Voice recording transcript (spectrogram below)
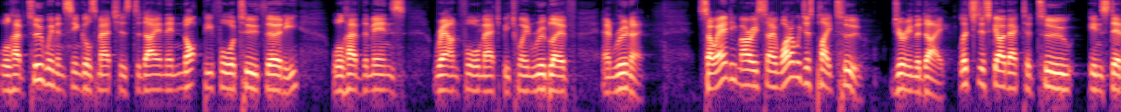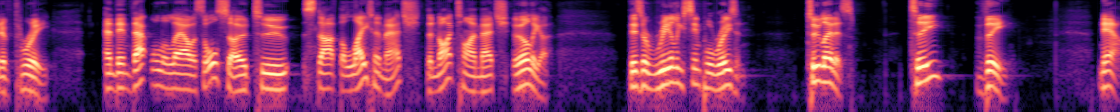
we'll have two women's singles matches today, and then not before 2.30, we'll have the men's round four match between Rublev and Rune. So Andy Murray's saying, why don't we just play two during the day? Let's just go back to two instead of three. And then that will allow us also to start the later match, the nighttime match, earlier. There's a really simple reason. Two letters T V. Now,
